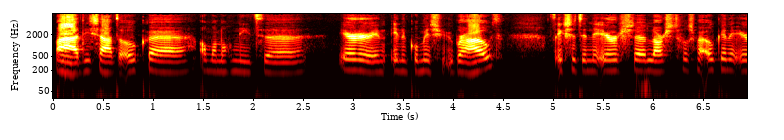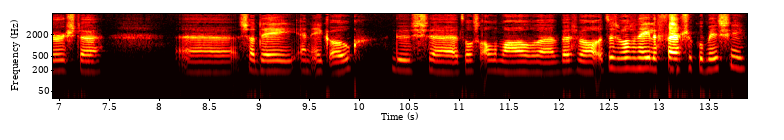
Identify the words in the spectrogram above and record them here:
Maar die zaten ook allemaal nog niet eerder in, in een commissie überhaupt. Want ik zit in de eerste, Lars zit volgens mij ook in de eerste, Sade en ik ook. Dus het was allemaal best wel, het was een hele verse commissie.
